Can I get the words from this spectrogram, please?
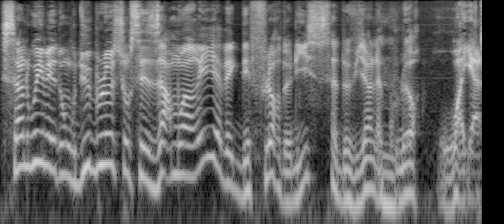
Saint Louis met donc du bleu sur ses armoiries avec des fleurs de lys. Ça devient la couleur royale.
